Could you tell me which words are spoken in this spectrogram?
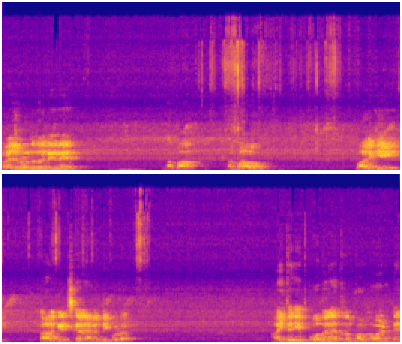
ప్రెజర్ ఉండదు అనేది నా బా నా భావం. వారికి టార్గెట్స్ కానీ అవన్నీ కూడా అయితే ఈ బోధనేతర పనులు అంటే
